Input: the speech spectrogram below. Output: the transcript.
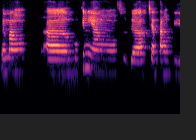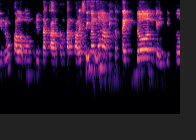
memang uh, mungkin yang sudah centang biru kalau memberitakan tentang Palestina pun nanti ke take down kayak gitu.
